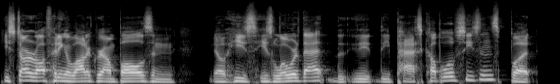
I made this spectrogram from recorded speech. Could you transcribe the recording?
he started off hitting a lot of ground balls, and you know he's he's lowered that the, the, the past couple of seasons. But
